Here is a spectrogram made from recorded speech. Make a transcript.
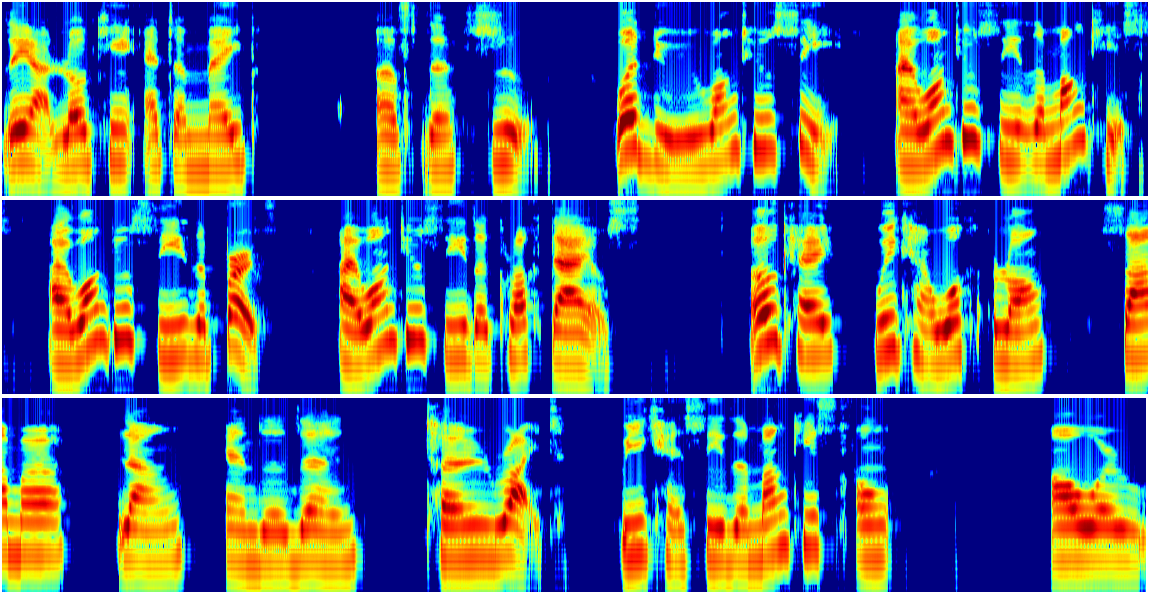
They are looking at a map of the zoo. What do you want to see? I want to see the monkeys. I want to see the birds. I want to see the crocodiles. Okay, we can walk along summer lawn and then turn right. We can see the monkeys on our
